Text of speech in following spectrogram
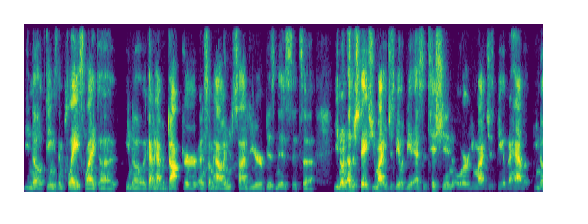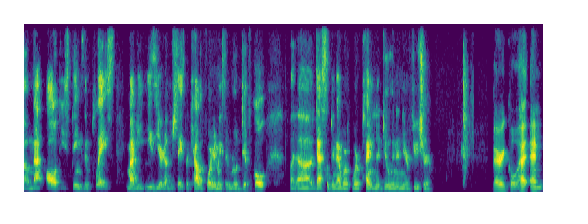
you know things in place like uh you know got to have a doctor and somehow in your side of your business it's a you know in other states you might just be able to be an esthetician or you might just be able to have you know not all these things in place. It might be easier in other states but california makes it real difficult. But uh that's something that we're, we're planning to do in the near future. Very cool. And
